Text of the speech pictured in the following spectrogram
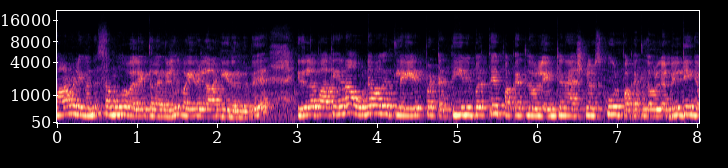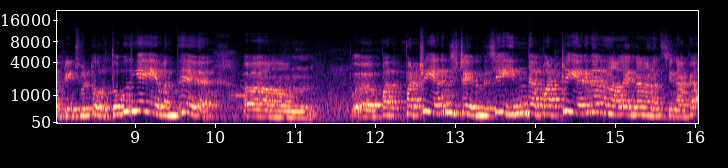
காணொளி வந்து சமூக வலைத்தளங்களில் வைரலாகி இருந்தது. இதில் பார்த்தீங்கன்னா உணவகத்தில் ஏற்பட்ட தீ விபத்து பக்கத்தில் உள்ள இன்டர்நேஷ்னல் ஸ்கூல் பக்கத்தில் உள்ள பில்டிங் அப்படின்னு சொல்லிட்டு ஒரு தொகுதியை வந்து பற்றி எரிஞ்சுட்டு இருந்துச்சு. இந்த பற்றி எரிதல்னால என்ன நடந்துச்சுனாக்கா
